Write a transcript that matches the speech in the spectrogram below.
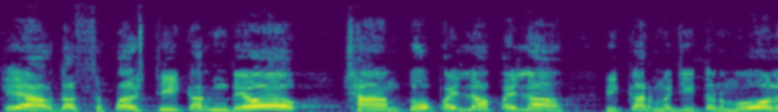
ਕਿ ਆਪਦਾ ਸਪਸ਼ਟੀਕਰਨ ਦਿਓ। ਸ਼ਾਮ ਤੋਂ ਪਹਿਲਾਂ ਪਹਿਲਾਂ ਵੀ ਕਰਮਜੀਤ ਅਨਮੋਲ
